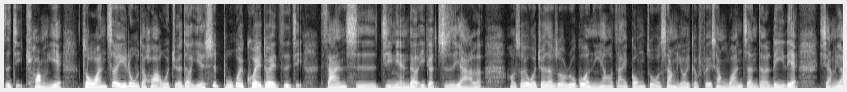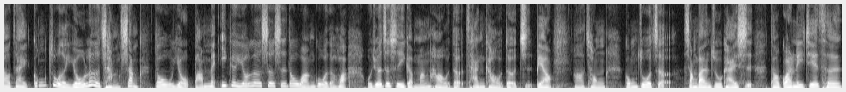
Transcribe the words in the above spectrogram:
自己创业，走完这一路的话，我觉得也是不会愧对自己三十几年的一个职涯了。好。所以我觉得说，如果你要在工作上有一个非常完整的历练，想要在工作的游乐场上都有把每一个游乐设施都玩过的话，我觉得这是一个蛮好的参考的指标啊。从工作者、上班族开始，到管理阶层，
